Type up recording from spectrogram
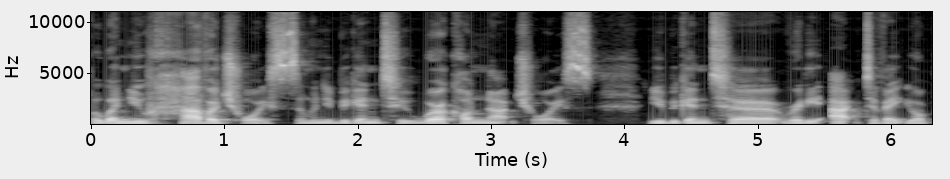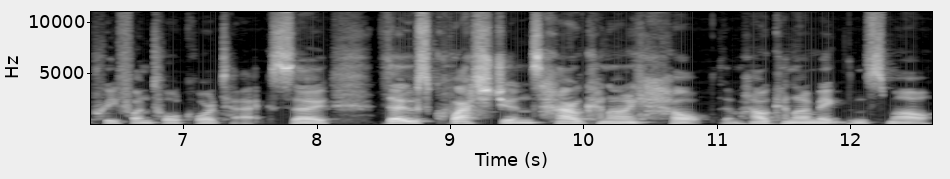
But when you have a choice and when you begin to work on that choice, you begin to really activate your prefrontal cortex. So, those questions how can I help them? How can I make them smile?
